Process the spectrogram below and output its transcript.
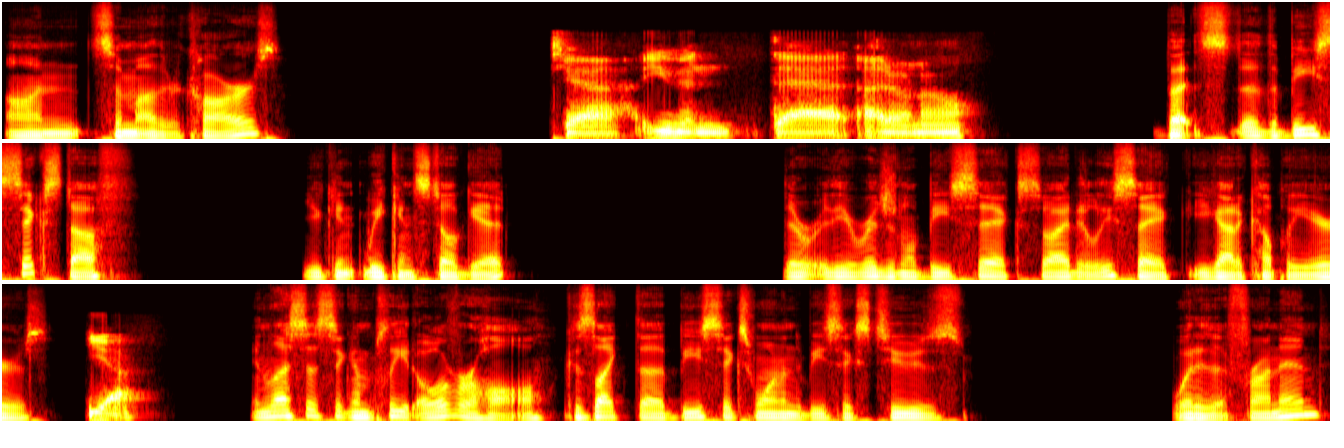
on some other cars. Yeah, even that, I don't know. But the, the B6 stuff, you can we can still get the the original B6. So I'd at least say you got a couple of years, Yeah. unless it's a complete overhaul. Because like the B61 and the B62s, what is it? Front end,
